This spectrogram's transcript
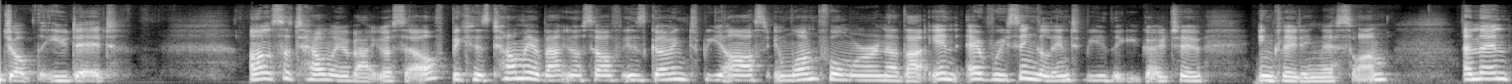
job that you did. Answer tell me about yourself because tell me about yourself is going to be asked in one form or another in every single interview that you go to, including this one. And then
